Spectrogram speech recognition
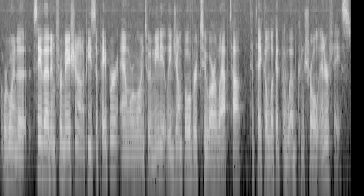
We're going to save that information on a piece of paper, and we're going to immediately jump over to our laptop to take a look at the web control interface.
